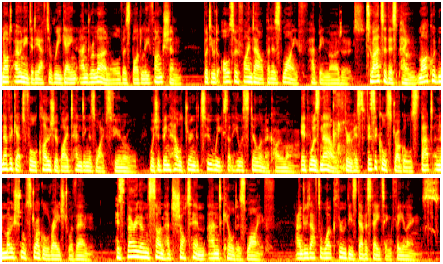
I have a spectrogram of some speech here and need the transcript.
Not only did he have to regain and relearn all of his bodily function, but he would also find out that his wife had been murdered. To add to this pain, Mark would never get full closure by attending his wife's funeral, which had been held during the two weeks that he was still in a coma. It was now, through his physical struggles, that an emotional struggle raged within. His very own son had shot him and killed his wife, and he'd have to work through these devastating feelings.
